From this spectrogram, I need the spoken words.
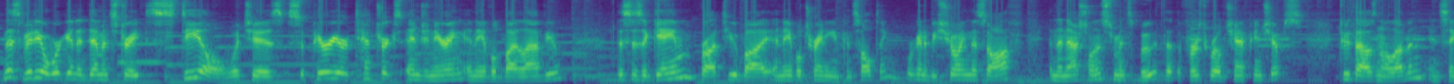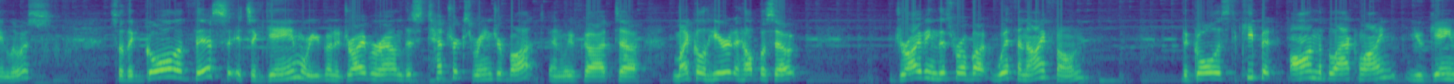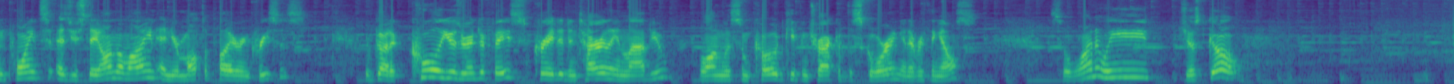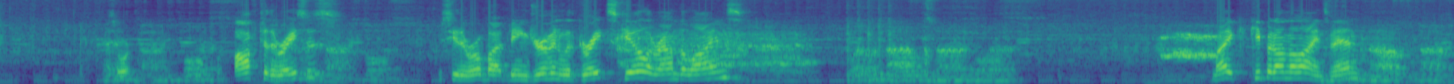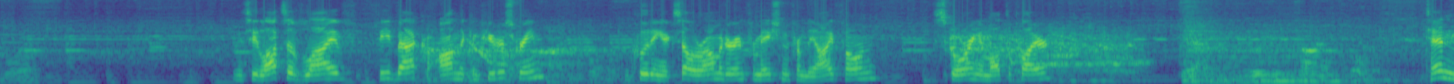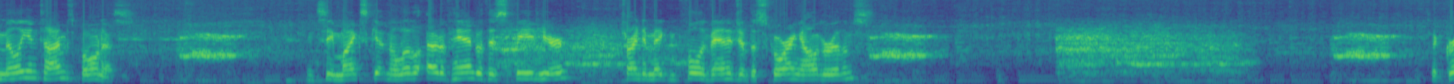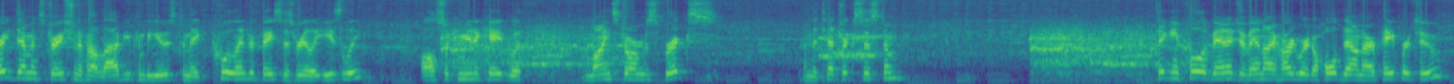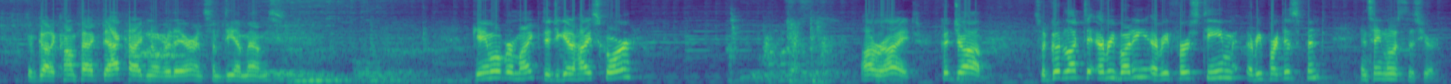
In this video, we're going to demonstrate Steel, which is Superior Tetrix Engineering enabled by LabVIEW. This is a game brought to you by Enable Training and Consulting. We're going to be showing this off in the National Instruments booth at the First World Championships 2011 in St. Louis. So the goal of this, it's a game where you're going to drive around this Tetrix Ranger bot, and we've got uh, Michael here to help us out driving this robot with an iPhone the goal is to keep it on the black line. You gain points as you stay on the line and your multiplier increases. We've got a cool user interface created entirely in LabVIEW along with some code keeping track of the scoring and everything else. So why don't we just go? So we're off to the races. We see the robot being driven with great skill around the lines. Mike, keep it on the lines, man. You can see lots of live feedback on the computer screen, including accelerometer information from the iPhone, scoring and multiplier. 10 million times bonus. You can see Mike's getting a little out of hand with his speed here, trying to make full advantage of the scoring algorithms. It's a great demonstration of how LabVIEW can be used to make cool interfaces really easily. Also communicate with Mindstorms bricks and the Tetrix system. Taking full advantage of NI hardware to hold down our paper too. We've got a CompactDAQ hiding over there and some DMMs. Game over, Mike. Did you get a high score? All right. Good job. So good luck to everybody, every first team, every participant in St. Louis this year.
